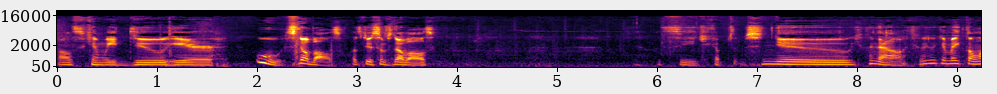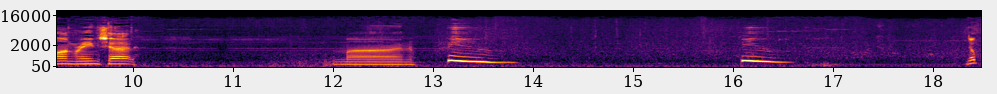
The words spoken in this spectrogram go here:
what else can we do here? Ooh, snowballs. Let's do some snowballs. Let's see, check up some snow. You think we can make the long range shot? Come on. Nope,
